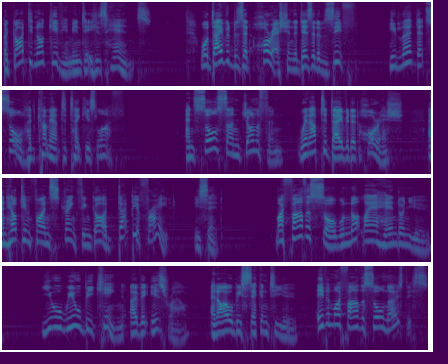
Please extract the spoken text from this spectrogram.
but God did not give him into his hands. While David was at Horesh in the desert of Ziph, he learnt that Saul had come out to take his life. And Saul's son Jonathan went up to David at Horesh and helped him find strength in God. Don't be afraid, he said. My father Saul will not lay a hand on you. You will be king over Israel, and I will be second to you. Even my father Saul knows this.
